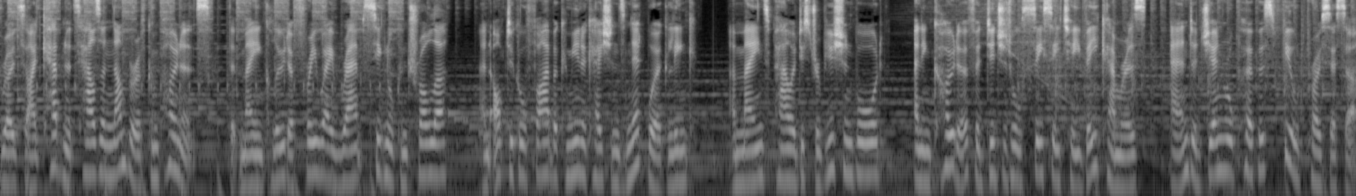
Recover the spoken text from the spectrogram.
Roadside cabinets house a number of components that may include a freeway ramp signal controller, an optical fibre communications network link, a mains power distribution board, an encoder for digital CCTV cameras, and a general purpose field processor.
